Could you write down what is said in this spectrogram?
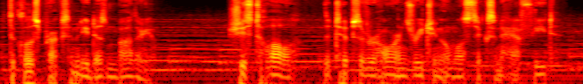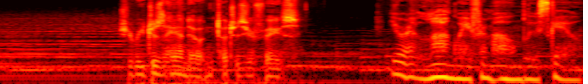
But the close proximity doesn't bother you. She's tall, the tips of her horns reaching almost six and a half feet, she reaches a hand out and touches your face. You're a long way from home, Bluescale.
